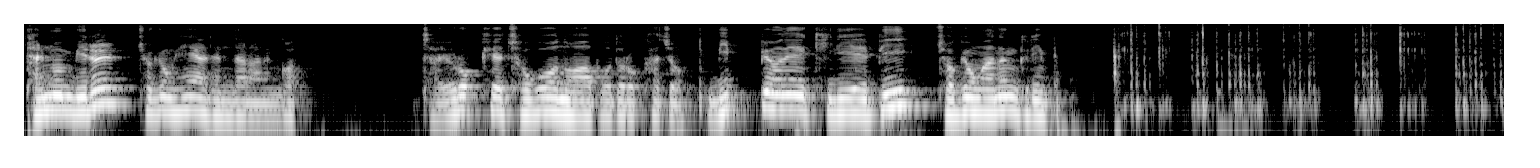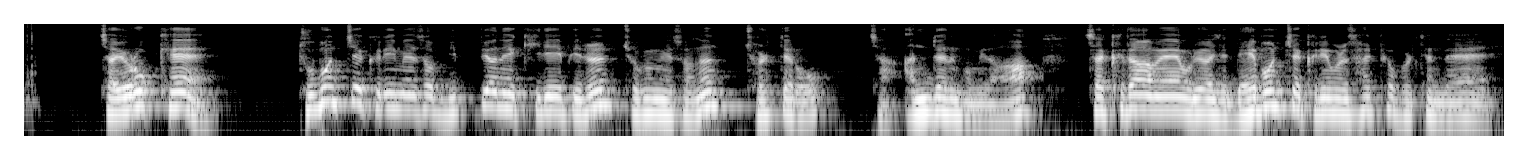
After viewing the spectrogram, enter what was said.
닮은 비를 적용해야 된다라는 것. 자, 이렇게 적어 놓아 보도록 하죠. 밑변의 길이의 비 적용하는 그림. 자, 이렇게 두 번째 그림에서 밑변의 길이의 비를 적용해서는 절대로 자, 안 되는 겁니다. 자, 그 다음에 우리가 이제 네 번째 그림을 살펴볼 텐데,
